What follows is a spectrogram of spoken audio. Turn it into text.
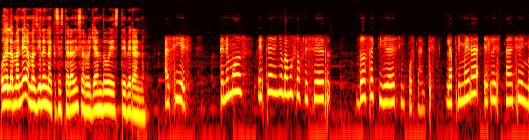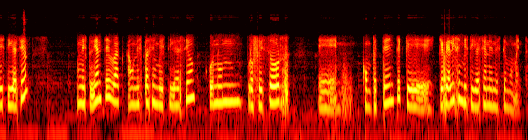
o de la manera más bien en la que se estará desarrollando este verano. Así es. Tenemos, este año vamos a ofrecer dos actividades importantes. La primera es la estancia de investigación. Un estudiante va a un espacio de investigación con un profesor eh, competente que, que realiza investigación en este momento.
